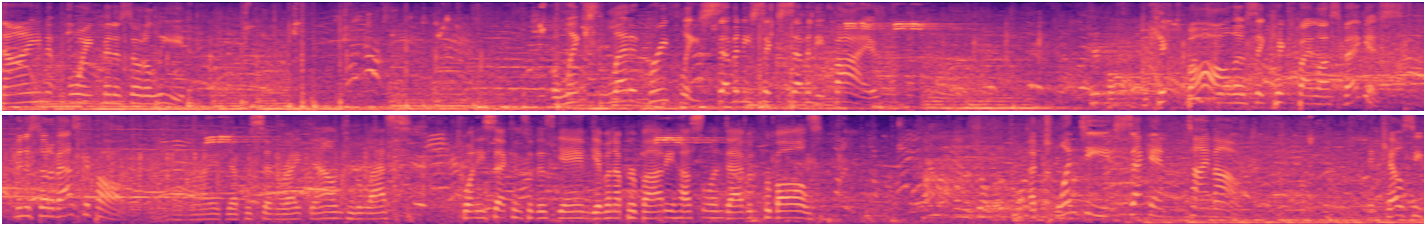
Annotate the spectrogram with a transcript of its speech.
nine-point Minnesota lead. Lynx led it briefly, 76-75. The kicked ball, they'll say kicked by Las Vegas. Minnesota basketball. And Moriah Jefferson right down to the last 20 seconds of this game, giving up her body, hustling, diving for balls. A 20-second timeout. And Kelsey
